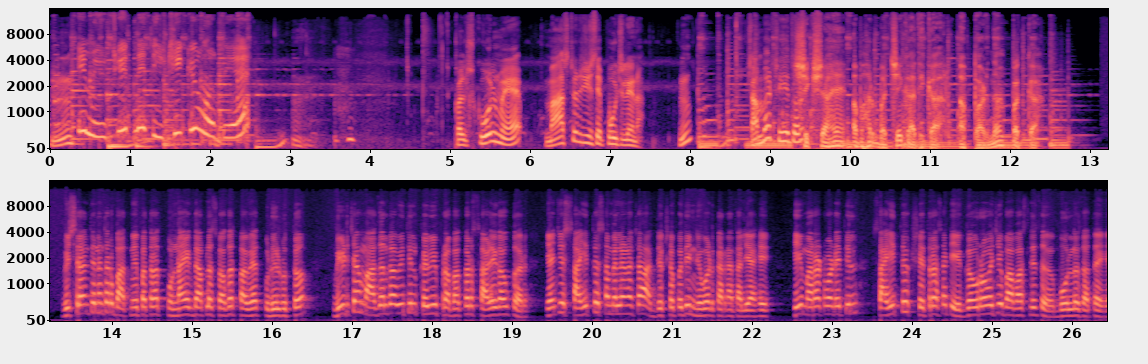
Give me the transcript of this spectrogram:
हम्म, ये मिर्ची इतनी तीखी क्यों होती है? कल स्कूल में मास्टर जी से पूछ लेना। हम्म? सांभर चाहिए तो शिक्षा है अब हर बच्चे का अधिकार अब पढ़ना पक्का। विश्रांतीनंतर बातमीपत्रात पुन्हा एकदा आपलं स्वागत पाहूयात पुढील वृत्त. बीडच्या माजलगाव येथील कवी प्रभाकर साळेगावकर यांची साहित्य संमेलनाच्या अध्यक्षपदी निवड करण्यात आली आहे. ही मराठवाड्यातील साहित्य क्षेत्रासाठी गौरवाची बाब असल्याचं बोललं जात आहे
